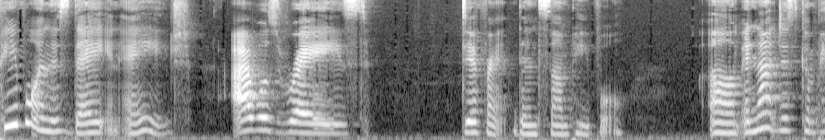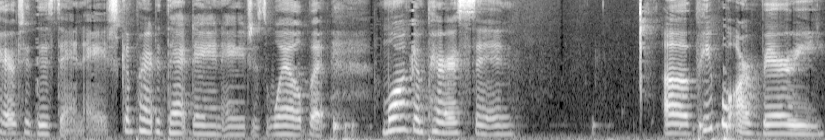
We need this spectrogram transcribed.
people in this day and age, I was raised different than some people. Um, and not just compared to this day and age, compared to that day and age as well, but more in comparison, uh, people are very,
